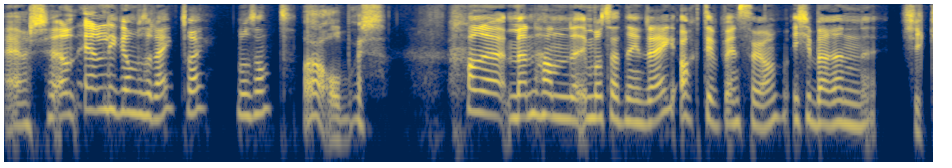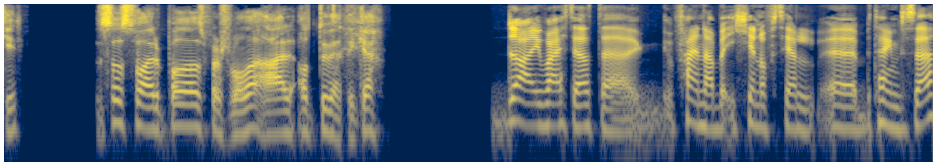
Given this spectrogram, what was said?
Jeg vet ikke. Han er gammel som deg, tror jeg. Noe sånt. Ja, Allboys. Han er, men han, i motsetning til deg, aktiv på Instagram. Ikke bare en Kikker. Så svaret på spørsmålet er at du vet ikke. Det jeg vet, er at eh, feinab er ikke en offisiell eh, betegnelse.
